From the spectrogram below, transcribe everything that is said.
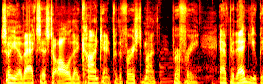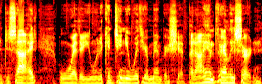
So you have access to all of that content for the first month for free. After that, you can decide whether you want to continue with your membership, but I am fairly certain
